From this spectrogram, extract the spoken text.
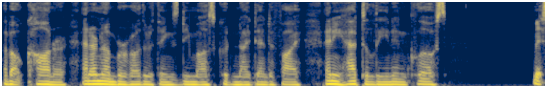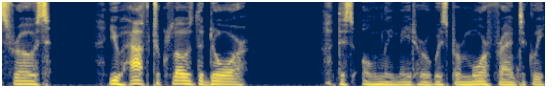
about Connor and a number of other things Dimas couldn't identify, and he had to lean in close. Miss Rose, you have to close the door. This only made her whisper more frantically,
